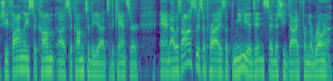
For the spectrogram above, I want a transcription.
She finally succumbed uh, succumbed to the uh, to the cancer, and I was honestly surprised that the media didn't say that she died from the Rona.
